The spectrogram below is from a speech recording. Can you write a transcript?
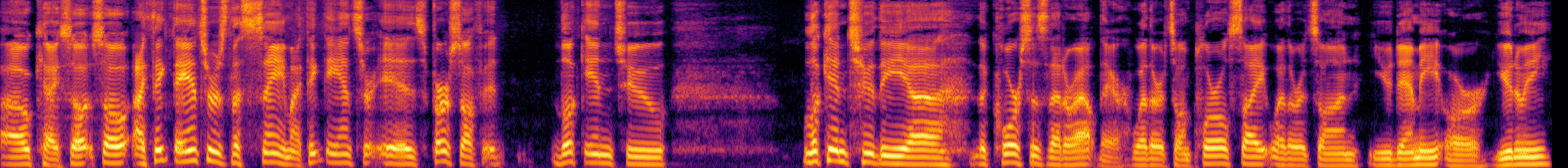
Okay, so so I think the answer is the same. I think the answer is first off, it, look into look into the uh, the courses that are out there, whether it's on Plural Pluralsight, whether it's on Udemy or Udemy.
